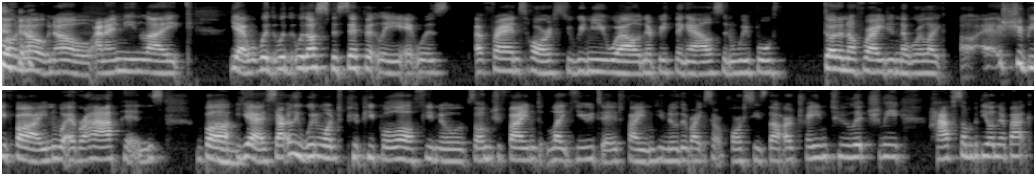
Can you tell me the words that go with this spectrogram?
oh no, no, and I mean like yeah, with, with with us specifically, it was a friend's horse who we knew well and everything else, and we both done enough riding that we're like, oh, it should be fine, whatever happens. But mm. yeah, certainly wouldn't want to put people off, you know, as long as you find, like you did, find, you know, the right sort of horses that are trained to literally have somebody on their back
